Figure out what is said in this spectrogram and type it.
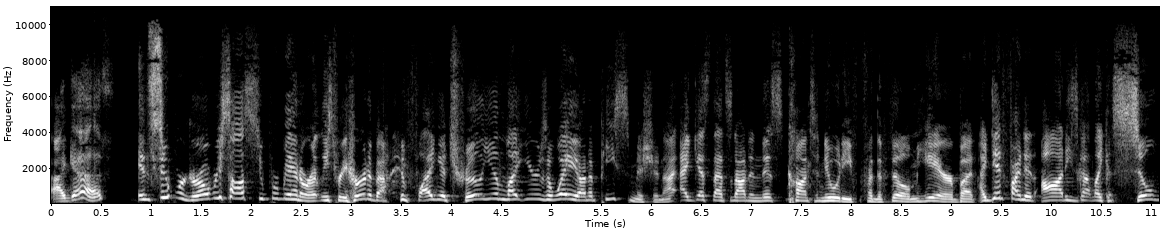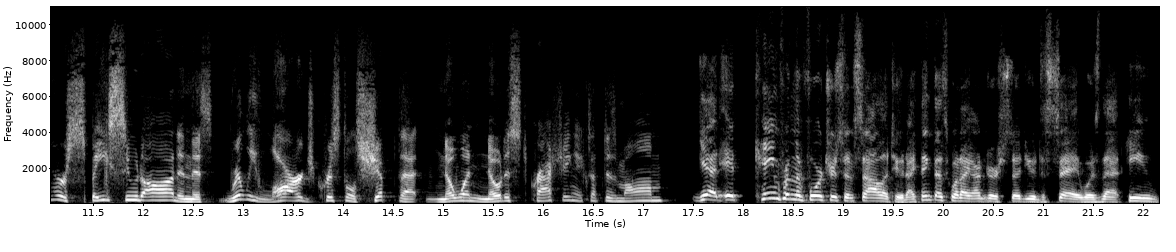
I guess. In Supergirl, we saw Superman, or at least we heard about him flying a trillion light years away on a peace mission. I, I, guess that's not in this continuity for the film here, but I did find it odd. He's got like a silver spacesuit on and this really large crystal ship that no one noticed crashing except his mom. Yeah, it came from the Fortress of Solitude. I think that's what I understood you to say was that he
